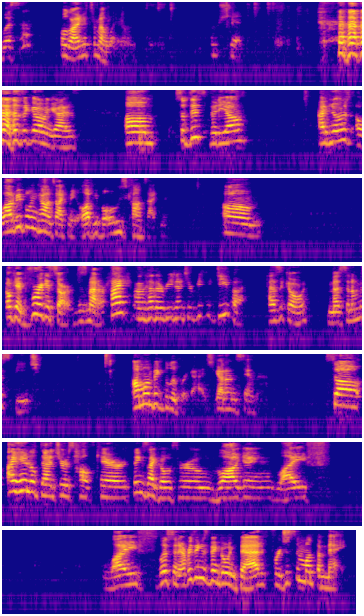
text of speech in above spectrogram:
What's up? Hold on, I can turn my light on. Oh shit. How's it going, guys? Um, so this video, I've noticed a lot of people can contact me. A lot of people always contact me. Um, okay, before I get started, doesn't matter. Hi, I'm Heather Reed, Denture Diva. How's it going? Messing up my speech. I'm one big blooper, guys. You gotta understand that. So I handle dentures, healthcare, things I go through, vlogging, life, life. Listen, everything has been going bad for just the month of May.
